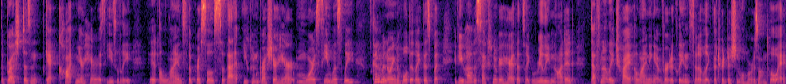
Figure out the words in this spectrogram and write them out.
the brush doesn't get caught in your hair as easily. It aligns the bristles so that you can brush your hair more seamlessly. It's kind of annoying to hold it like this, but if you have a section of your hair that's like really knotted, definitely try aligning it vertically instead of like the traditional horizontal way.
